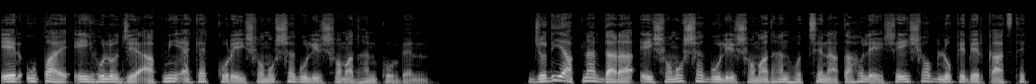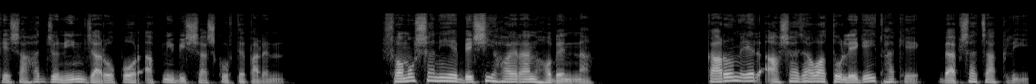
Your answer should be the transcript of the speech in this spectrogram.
এর উপায় এই হল যে আপনি এক এক করে এই সমস্যাগুলির সমাধান করবেন। যদি আপনার দ্বারা এই সমস্যাগুলির সমাধান হচ্ছে না, তাহলে সেই সব লোকেদের কাছ থেকে সাহায্য নিন, যার ওপর আপনি বিশ্বাস করতে পারেন। সমস্যা নিয়ে বেশি হয়রান হবেন না। কারণ এর আসা যাওয়া তো লেগেই থাকে, ব্যবসা চাকরি।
